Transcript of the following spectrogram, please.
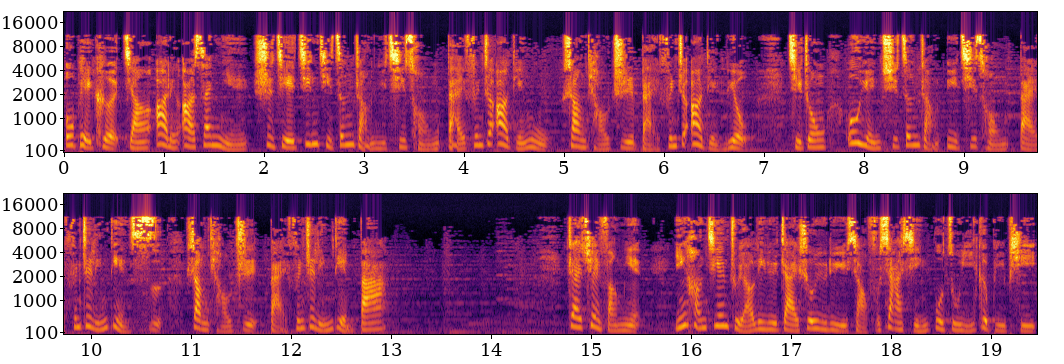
欧佩克将2023年世界经济增长预期从百分之二点五上调至百分之二点六，其中欧元区增长预期从百分之零点四上调至百分之零点八。债券方面，银行间主要利率债收益率小幅下行不足一个 BP，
